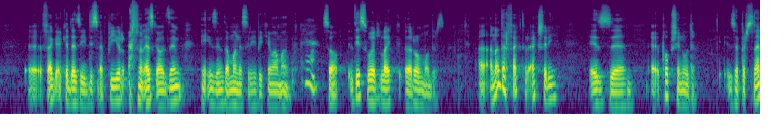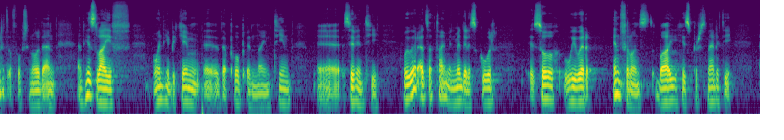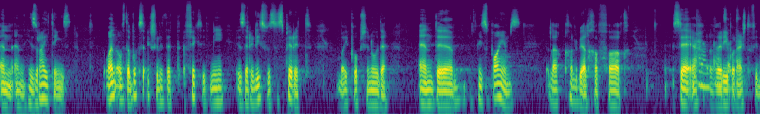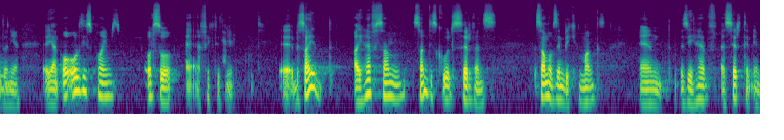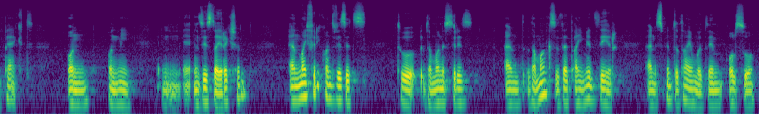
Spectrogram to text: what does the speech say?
uh, فجأة كده they disappear and when I ask about them, he is in the monastery, he became a monk. Yeah. So these were like uh, role models. Uh, another factor actually is um, uh, Pope Shenouda, the personality of Pope Shenouda and, and his life when he became uh, the Pope in 1970. We were at that time in middle school, uh, so we were influenced by his personality and, and his writings. One of the books actually that affected me is The Release with the Spirit by Pope Shenouda. And uh, his poems, لا قلبي الخفاق سائح كلام غريب تنصت. عشت في الدنيا يعني all, all these poems also uh, affected me. Uh, beside, I have some Sunday school servants. Some of them became monks, and they have a certain impact on on me in in this direction. And my frequent visits to the monasteries and the monks that I met there and spent the time with them also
